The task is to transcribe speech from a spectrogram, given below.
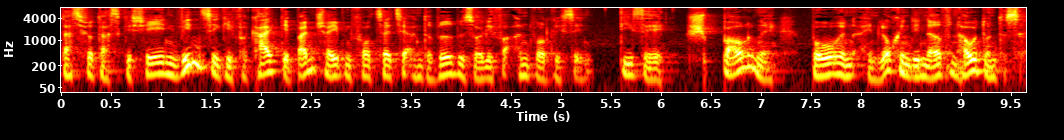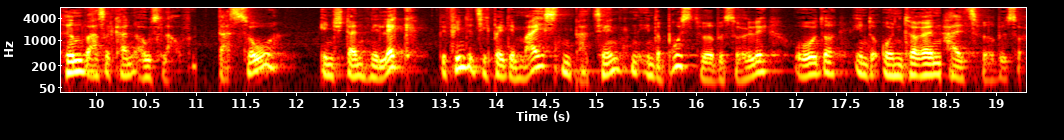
dass für das Geschehen winzige verkalkte Bandscheibenfortsätze an der Wirbelsäule verantwortlich sind. Diese Sporne bohren ein Loch in die Nervenhaut und das Hirnwasser kann auslaufen. Das so entstandene Leck befindet sich bei den meisten Patienten in der Brustwirbelsäule oder in der unteren Halswirbelsäule.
